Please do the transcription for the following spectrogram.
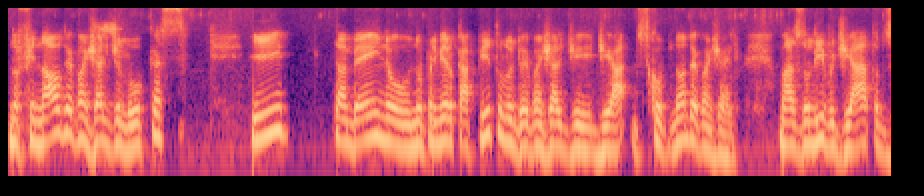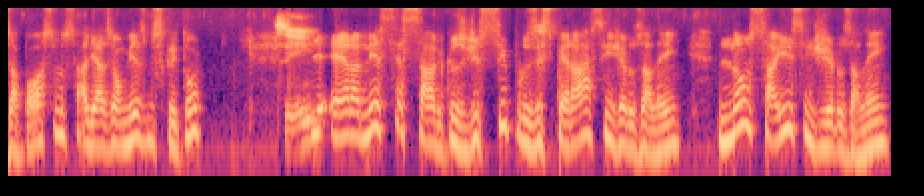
no final do Evangelho de Lucas e também no, no primeiro capítulo do Evangelho de, de desculpe, não do Evangelho, mas do livro de Atos dos Apóstolos, aliás, é o mesmo escritor. Sim. E era necessário que os discípulos esperassem em Jerusalém, não saíssem de Jerusalém,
